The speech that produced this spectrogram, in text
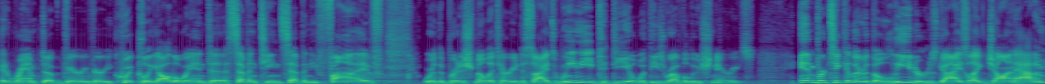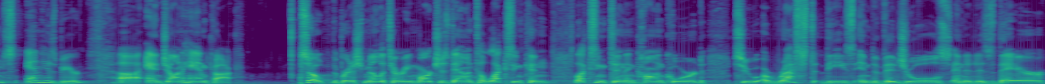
It ramped up very, very quickly, all the way into 1775 where the British military decides we need to deal with these revolutionaries. In particular, the leaders, guys like John Adams and his beer, uh, and John Hancock. So the British military marches down to Lexington, Lexington and Concord to arrest these individuals, and it is there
